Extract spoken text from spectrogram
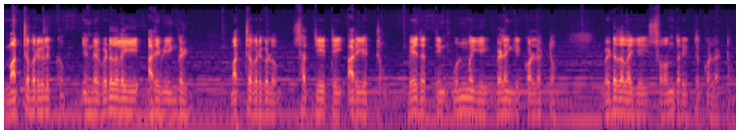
மற்றவர்களுக்கும் இந்த விடுதலையை அறிவியுங்கள். மற்றவர்களும் சத்தியத்தை அறியட்டும் வேதத்தின் உண்மையை விளங்கிக் கொள்ளட்டும் விடுதலையை சுதந்திரித்துக் கொள்ளட்டும்.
